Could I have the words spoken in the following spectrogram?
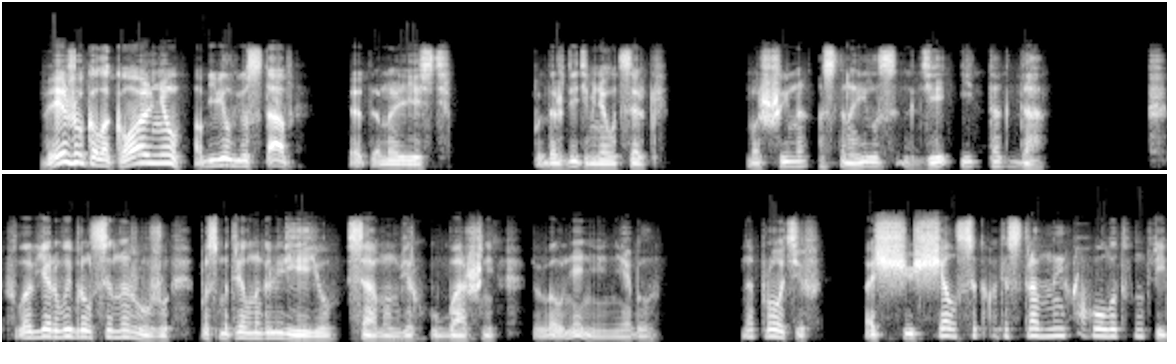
— Вижу колокольню, — объявил Густав. — Это оно и есть. Подождите меня у церкви. Машина остановилась где и тогда. Флавьер выбрался наружу, посмотрел на галерею в самом верху башни. Волнения не было. Напротив, ощущался какой-то странный холод внутри.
